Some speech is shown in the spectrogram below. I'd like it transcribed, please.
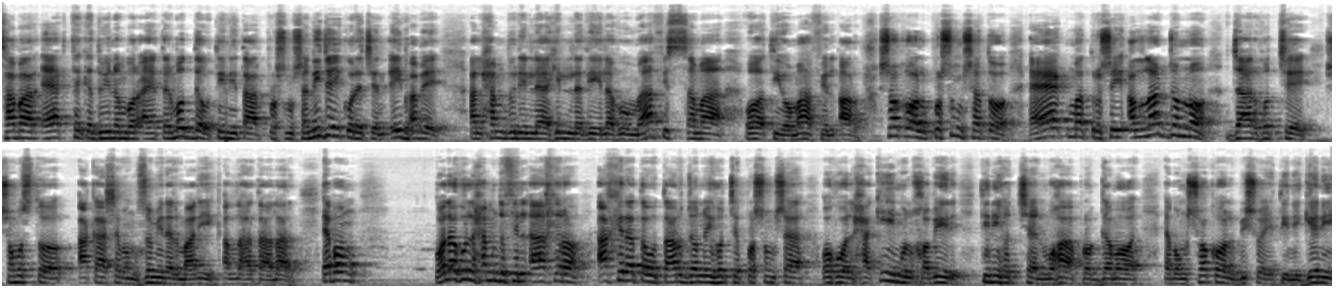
সাবার এক থেকে দুই নম্বর আয়াতের মধ্যেও তিনি তার প্রশংসা নিজেই করেছেন। এইভাবে আলহামদুলিল্লাহ মাহফিল আর সকল প্রশংসা তো একমাত্র সেই আল্লাহর জন্য, যার হচ্ছে সমস্ত আকাশ এবং জমিনের মালিক আল্লাহ তালার এবং ওলাহুল হামদুফিল আখেরা, আখেরাতেও তার জন্যই হচ্ছে প্রশংসা। ওহুল হাকিমুল খবির, তিনি হচ্ছেন মহাপ্রজ্ঞাময় এবং সকল বিষয়ে তিনি জ্ঞানী,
